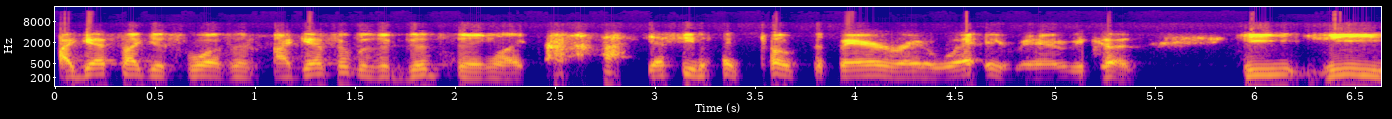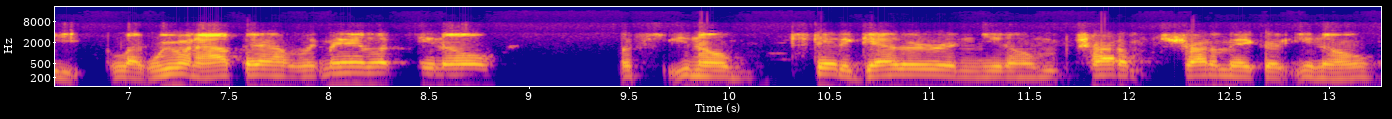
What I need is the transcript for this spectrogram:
I guess I just wasn't. I guess it was a good thing. Like I guess he like poked the bear right away, man, because he he like we went out there. I was like, man, let's you know, let's you know stay together and you know try to try to make a you know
